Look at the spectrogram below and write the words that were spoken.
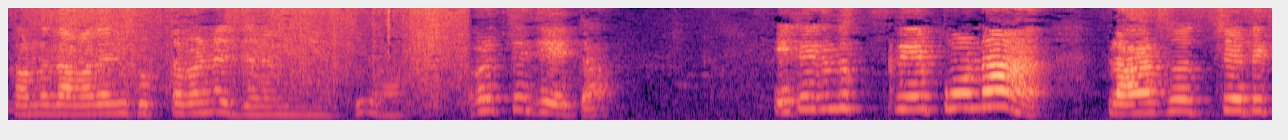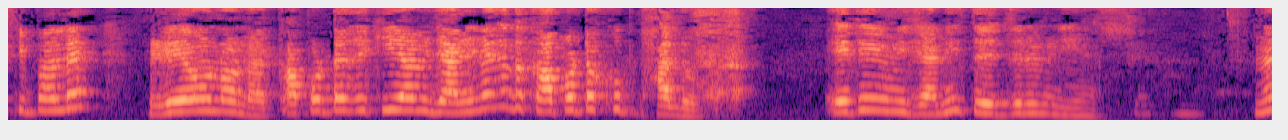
কারণ দামাদামি করতে পারে না এর জন্য আমি নিয়ে এসেছি আবার হচ্ছে যে এটা। এটা কিন্তু ক্রেপও না প্লাস হচ্ছে এটা কি বলে? রেওনও না কাপড়টা যে কি আমি জানি না, কিন্তু কাপড়টা খুব ভালো। এটাই আমি জানি, তো এর জন্য আমি নিয়ে আসছি। না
